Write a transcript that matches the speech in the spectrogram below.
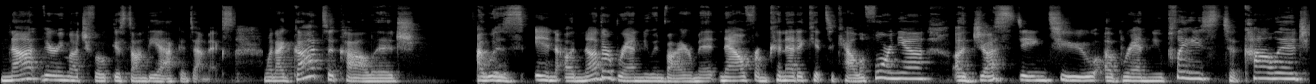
not very much focused on the academics. When I got to college, I was in another brand new environment, now from Connecticut to California, adjusting to a brand new place, to college.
